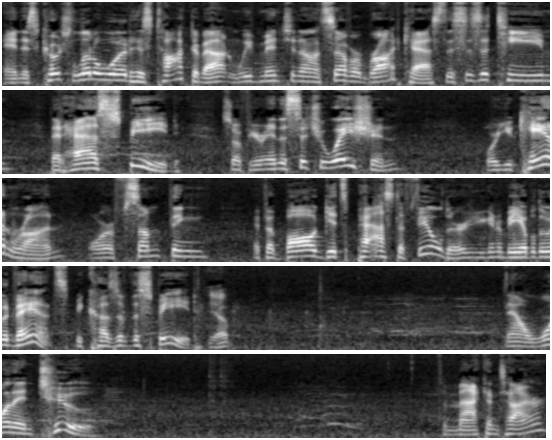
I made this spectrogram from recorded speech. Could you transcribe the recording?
And as Coach Littlewood has talked about, and we've mentioned on several broadcasts, this is a team that has speed. So if you're in a situation where you can run, or if something, if a ball gets past a fielder, you're going to be able to advance because of the speed. Yep. Now one and two to McIntyre.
